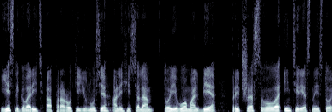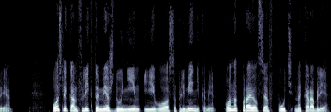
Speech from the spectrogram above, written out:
Если говорить о пророке Юнусе, алейхиссалям, то его мольбе предшествовала интересная история. После конфликта между ним и его соплеменниками он отправился в путь на корабле,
